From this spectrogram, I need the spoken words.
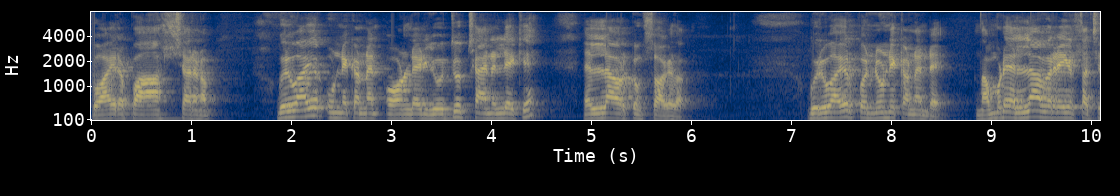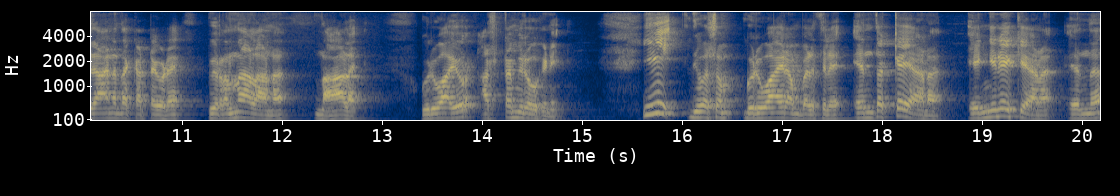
ഗുരുവായൂരപ്പ ശരണം. ഗുരുവായൂർ ഉണ്ണിക്കണ്ണൻ ഓൺലൈൻ യൂട്യൂബ് ചാനലിലേക്ക് എല്ലാവർക്കും സ്വാഗതം. ഗുരുവായൂർ പൊന്നുണ്ണിക്കണ്ണന്റെ നമ്മുടെ എല്ലാവരെയും സച്ചിദാനന്ദ കട്ടയുടെ പിറന്നാളാണ് നാളെ. ഗുരുവായൂർ അഷ്ടമി രോഹിണി. ഈ ദിവസം ഗുരുവായൂർ അമ്പലത്തിൽ എന്തൊക്കെയാണ് എങ്ങനെയൊക്കെയാണ് എന്ന്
